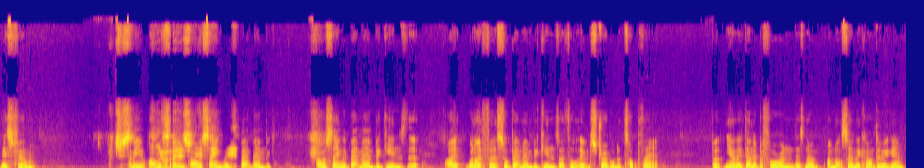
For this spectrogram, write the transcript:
this film. Just, I mean, I was saying, I was saying with did? Batman, Be- I was saying with Batman Begins that I when I first saw Batman Begins, I thought they would struggle to top that. But you know, they've done it before, and there's no. I'm not saying they can't do it again.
